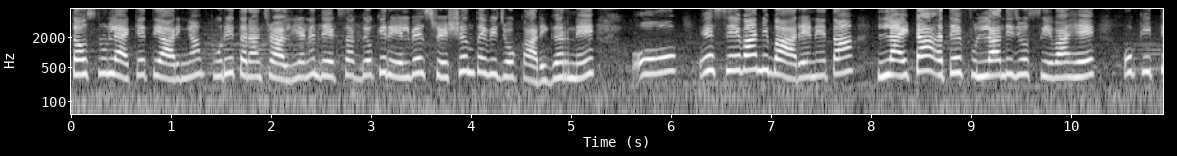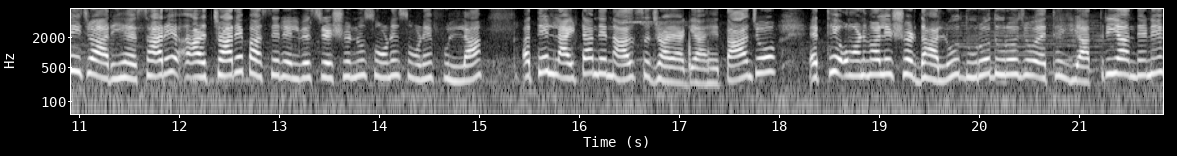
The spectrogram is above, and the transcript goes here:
ਤਾਂ ਉਸ ਨੂੰ ਲੈ ਕੇ ਤਿਆਰੀਆਂ ਪੂਰੀ ਤਰ੍ਹਾਂ ਚੱਲ ਰਹੀਆਂ ਨੇ। ਦੇਖ ਸਕਦੇ ਹੋ ਕਿ ਰੇਲਵੇ ਸਟੇਸ਼ਨ ਤੇ ਵੀ ਜੋ ਕਾਰੀਗਰ ਨੇ, ਉਹ ਇਹ ਸੇਵਾ ਨਿਭਾ ਰਹੇ ਨੇ। ਤਾਂ ਲਾਈਟਾਂ ਅਤੇ ਫੁੱਲਾਂ ਦੀ ਜੋ ਸੇਵਾ ਹੈ, ਉਹ ਕੀਤੀ ਜਾ ਰਹੀ ਹੈ। ਸਾਰੇ ਚਾਰੇ ਪਾਸੇ ਰੇਲਵੇ ਸਟੇਸ਼ਨ ਨੂੰ ਸੋਹਣੇ ਸੋਹਣੇ ਫੁੱਲਾਂ ਅਤੇ ਲਾਈਟਾਂ ਦੇ ਨਾਲ ਸਜਾਇਆ ਗਿਆ ਹੈ। ਤਾਂ ਜੋ ਇੱਥੇ ਆਉਣ ਵਾਲੇ ਸ਼ਰਧਾਲੂ ਦੂਰੋਂ ਦੂਰੋਂ ਜੋ ਇੱਥੇ ਯਾਤਰੀ ਆਉਂਦੇ ਨੇ,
